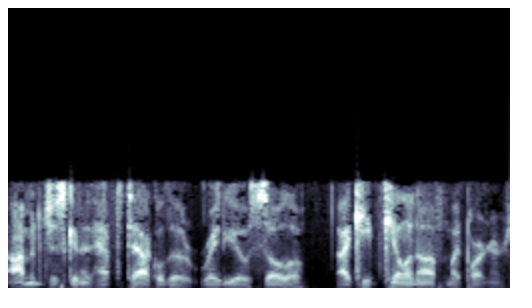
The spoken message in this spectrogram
I'm just going to have to tackle the radio solo. I keep killing off my partners.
